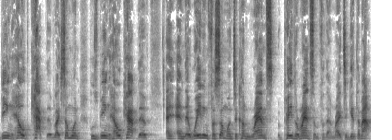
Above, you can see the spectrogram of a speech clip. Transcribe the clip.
being held captive, like someone who's being held captive and, and, they're waiting for someone to come rams pay the ransom for them, right? To get them out.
